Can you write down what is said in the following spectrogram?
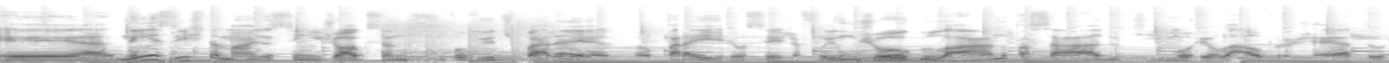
é, nem exista mais assim jogos sendo desenvolvidos para ele, para ele, ou seja, foi um jogo lá no passado que morreu lá o projeto.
